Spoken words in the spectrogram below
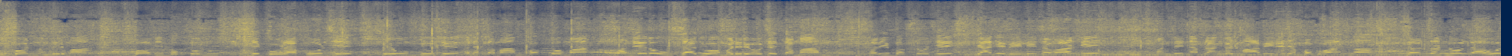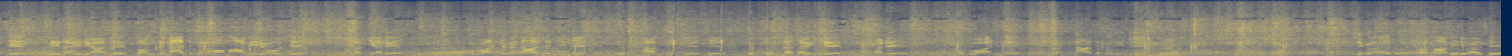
ઇસ્કોન મંદિરમાં ભાવિ ભક્તોનું જે ઘોડાપૂર છે, તે ઉમટ્યું છે અને તમામ ભક્તોમાં અનેરો ઉત્સાહ જોવા મળી રહ્યો છે. તમામ હરિભક્તો છે તે આજે વહેલી સવારથી મંદિરના પ્રાંગણમાં આવીને જે ભગવાનના દર્શનનો લાવો છે, તે લઈ રહ્યા છે. શંખનાદ કરવામાં આવી રહ્યો છે. અત્યારે ભગવાન જગન્નાથજીને આરતી જે છે, તે પૂર્ણ થઈ છે અને ભગવાનને શંખનાદ કરીને જગાડવામાં આવી રહ્યા છે.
